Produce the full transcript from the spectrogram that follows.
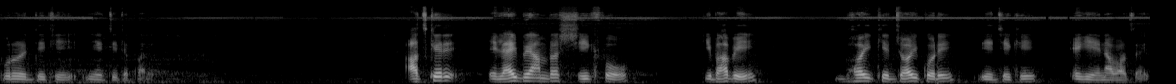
পূরণের দিকে নিয়ে যেতে পারে। আজকের এই লাইভে আমরা শিখব কীভাবে ভয়কে জয় করে নিজেকে এগিয়ে নেওয়া যায়।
